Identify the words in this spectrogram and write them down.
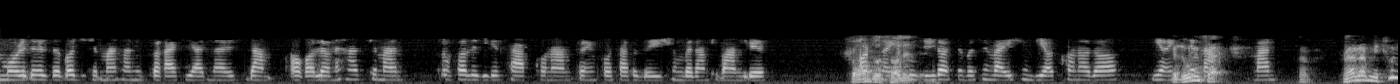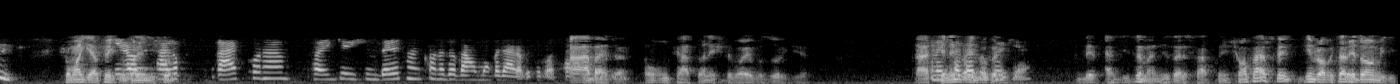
مورد ازدواجی که من هنوز به قطعیت نرسیدم آقالانه هست که من دو سال دیگه صبر کنم تا این فرصت رو به ایشون بدم که با هم دیگه شما دو سال داشته باشیم و ایشون بیاد کانادا یا اینکه نه. من نه نه می‌تونید. شما اگر فکر می‌کنید قطع کنم تا اینکه ایشون برسن کانادا و اون موقع در رابطه با ابدا اون که حتما اشتباه بزرگیه. قطع به عزیز من یه ذره صبر کنید. شما فرض کنید این رابطه رو ادامه می‌دید.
